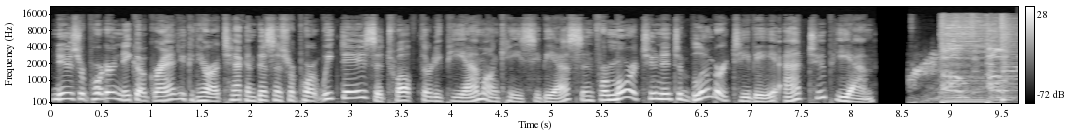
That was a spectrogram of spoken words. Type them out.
news reporter Nico Grant. You can hear our tech and business report weekdays at 12:30 p.m. on KCBS, and for more, tune into Bloomberg TV at 2 p.m. Oh, oh,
